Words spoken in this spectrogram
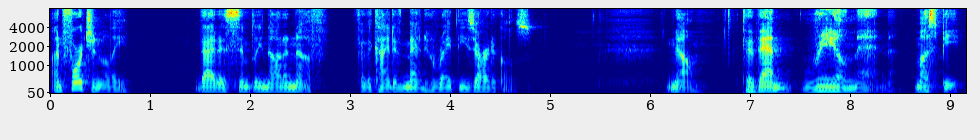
Unfortunately, that is simply not enough for the kind of men who write these articles. No, to them, real men must be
